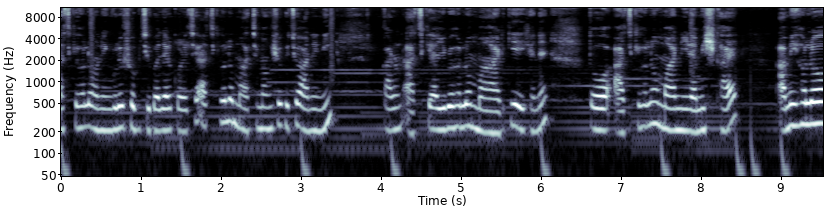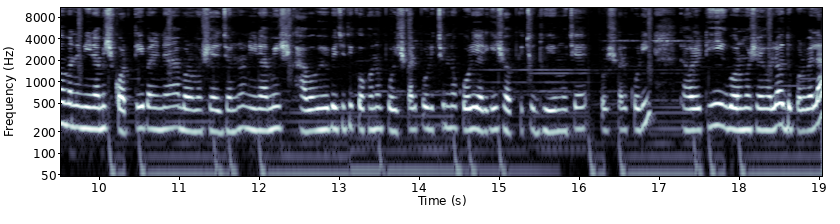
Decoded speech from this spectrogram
আজকে হলো অনেকগুলো সবজি বাজার করেছে। আজকে হলো মাছ মাংস কিছু আনেনি, কারণ আজকে আসবে হলো মা আর কি এখানে। তো আজকে হলো মা নিরামিষ খায়। আমি হলো মানে নিরামিষ করতেই পারি না বড়মশাইয়ের জন্য। নিরামিষ খাব ভেবে যদি কখনো পরিষ্কার পরিচ্ছন্ন করি আর কি সব কিছু ধুয়ে মুছে পরিষ্কার করি, তাহলে ঠিক বড়মশাই হলো দুপুরবেলা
